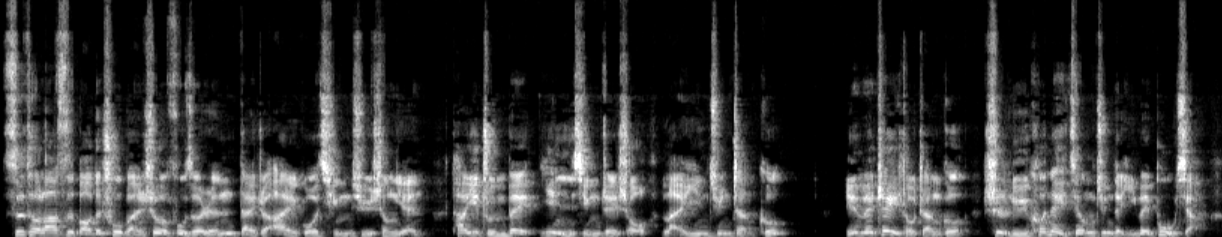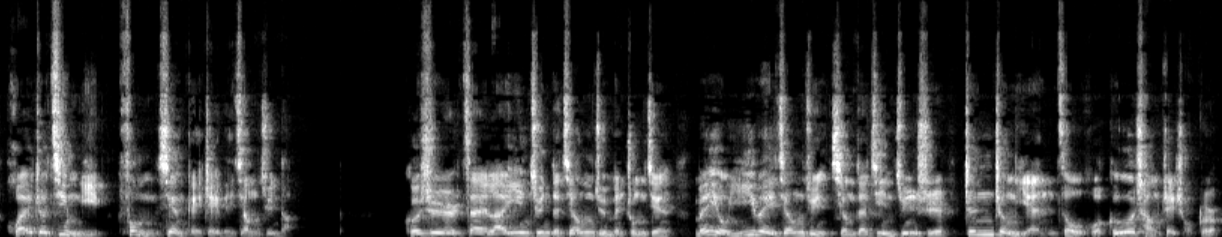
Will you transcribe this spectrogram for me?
斯特拉斯堡的出版社负责人带着爱国情绪声言，他已准备印行这首莱茵军战歌。因为这首战歌是吕克内将军的一位部下怀着敬意奉献给这位将军的，可是，在莱茵军的将军们中间，没有一位将军想在进军时真正演奏或歌唱这首歌，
